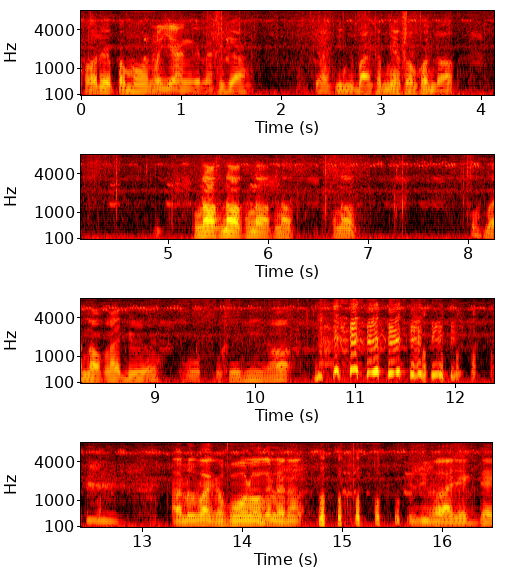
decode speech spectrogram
ขอเด้อปลาหมอมาย่างกันละทุกอย่าง อยากกินอยู่บ้านกับเมียสองคนดอกข้างนอกข้างนอกข้างนอกข้างนอกข้างนอกโอ้บ้านนอกหลายบิวเอ้ยโอ้บ่เคยมีเนาะเอาลูกว่ากับโคโลกันเลยเนาะสิว่าจังได๋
